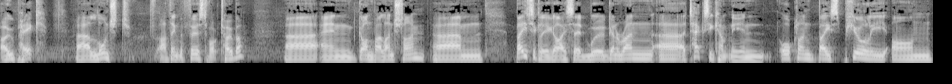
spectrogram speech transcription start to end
OPEC, uh, launched, I think, the 1st of October uh, and gone by lunchtime. Um, basically, a guy said, we're going to run uh, a taxi company in Auckland based purely on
